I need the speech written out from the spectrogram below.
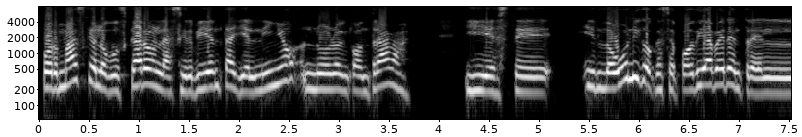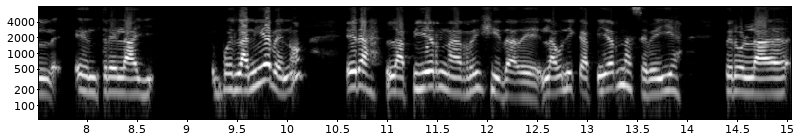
por más que lo buscaron la sirvienta y el niño, no lo encontraban. Y este, y lo único que se podía ver entre el, entre la, pues la nieve, ¿no? Era la pierna rígida de, la única pierna se veía, pero la,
